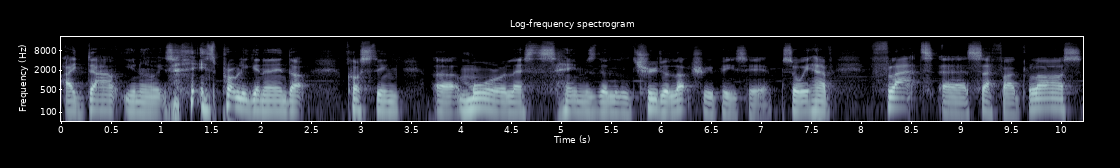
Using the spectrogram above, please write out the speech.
I doubt, you know, it's, it's probably going to end up costing uh, more or less the same as the little Tudor luxury piece here. So we have flat uh, sapphire glass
